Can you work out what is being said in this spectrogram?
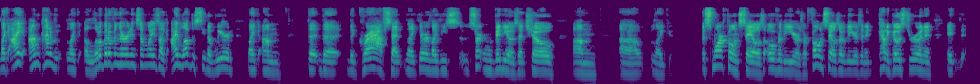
Like I I'm kind of like a little bit of a nerd in some ways. Like I love to see the weird like um the the the graphs that like there are like these certain videos that show um uh, like smartphone sales over the years or phone sales over the years and it kind of goes through and it it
